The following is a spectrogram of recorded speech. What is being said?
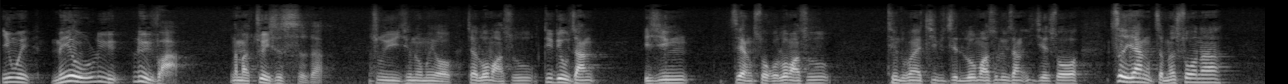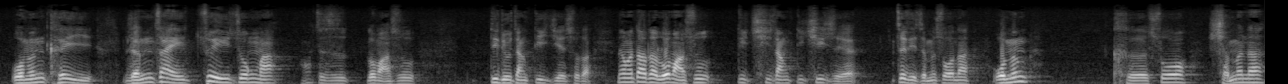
因为没有律律法。那么罪是死的，注意听众朋友，在罗马书第六章已经这样说过。罗马书听众朋友记不记得？罗马书六章一节说：“这样怎么说呢？我们可以仍在罪中吗？”啊，这是罗马书第六章第一节说的。那么到了罗马书第七章第七节，这里怎么说呢？我们可说什么呢？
